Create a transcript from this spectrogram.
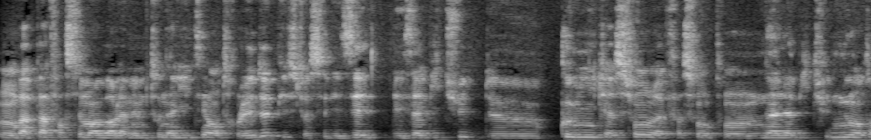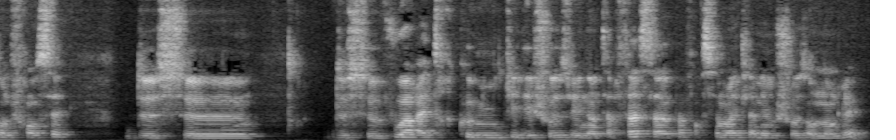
on va pas forcément avoir la même tonalité entre les deux, puisque c'est des, des habitudes de communication, la façon dont on a l'habitude, nous, en tant que français, de se, voir être communiqué des choses via une interface, ça va pas forcément être la même chose en anglais.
